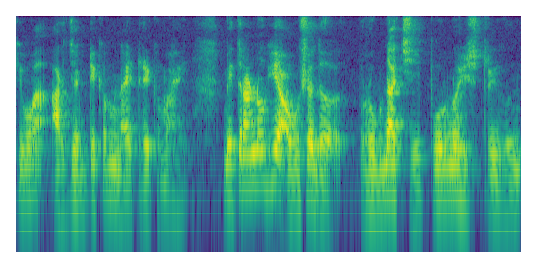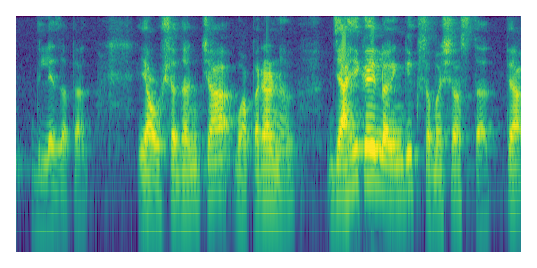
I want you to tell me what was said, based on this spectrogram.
किंवा आर्जेंटिकम नायट्रिकम आहे. मित्रांनो ही औषधं रुग्णाची पूर्ण हिस्ट्री घेऊन दिले जातात. या औषधांच्या वापरानं ज्याही काही लैंगिक समस्या असतात त्या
